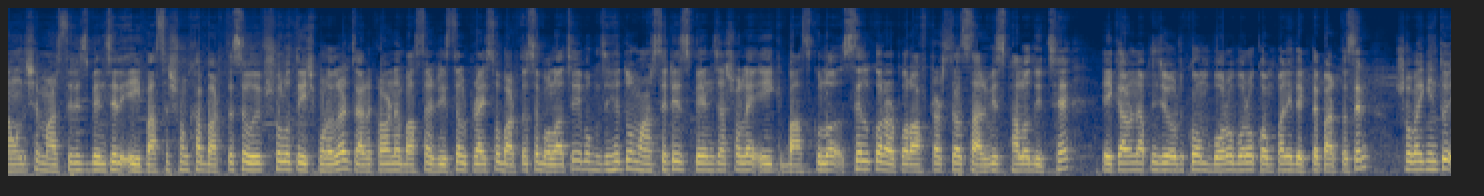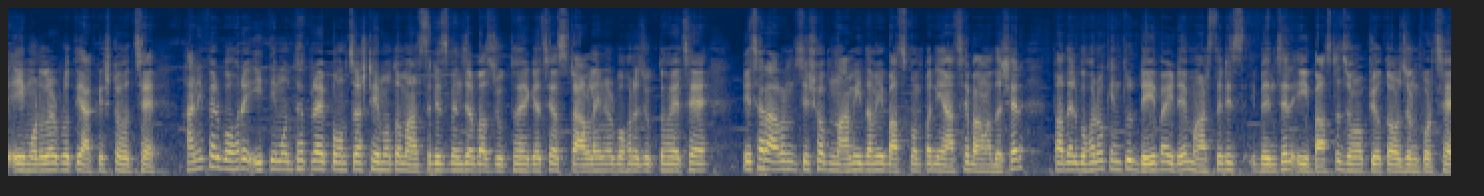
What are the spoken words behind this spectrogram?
বাংলাদেশে মার্সিডিস বেঞ্চের এই বাসের সংখ্যা বাড়তেছে। ওয়েব ষোলো তেইশ মডেলের যার কারণে বাসের রিসেল প্রাইসও বাড়তেছে বলা যায় এবং যেহেতু মার্সিডিস বেঞ্চ আসলে এই বাসগুলো সেল করার পর আফটার সেল সার্ভিস ভালো দিচ্ছে, এই কারণে আপনি যে ওরকম বড় বড় কোম্পানি দেখতে পারতেছেন, সবাই কিন্তু এই মডেলের প্রতি আকৃষ্ট হচ্ছে। হানিফের বহরে ইতিমধ্যে প্রায় পঞ্চাশটির মতো মার্সিডিস বেঞ্জের বাস যুক্ত হয়ে গেছে স্টারলাইনের বহরে যুক্ত হয়েছে। এছাড়া আরও যেসব নামি দামি বাস কোম্পানি আছে বাংলাদেশের, তাদের বহরেও কিন্তু ডে বাই ডে মার্সিডিস বেঞ্জের এই বাসটা জনপ্রিয়তা অর্জন করছে।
